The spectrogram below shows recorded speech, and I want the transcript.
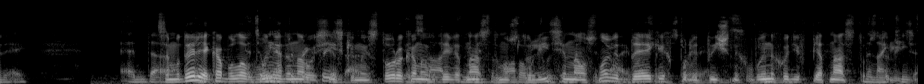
Це модель, яка була винайдена російськими істориками в not- I mean, it's a 19 model which столітті на основі деяких політичних винаходів 15 in the 19th століття.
